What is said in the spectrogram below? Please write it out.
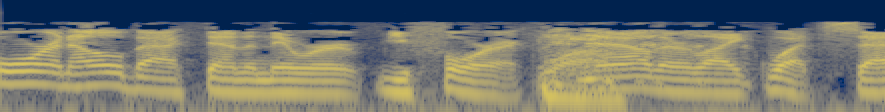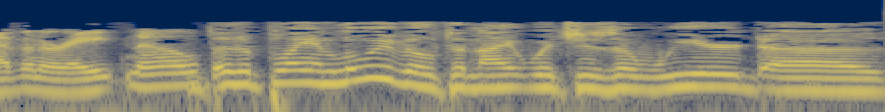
4 and 0 back then, and they were euphoric. Wow. Now they're like, what, 7 or 8 now? They're playing Louisville tonight, which is a weird uh,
